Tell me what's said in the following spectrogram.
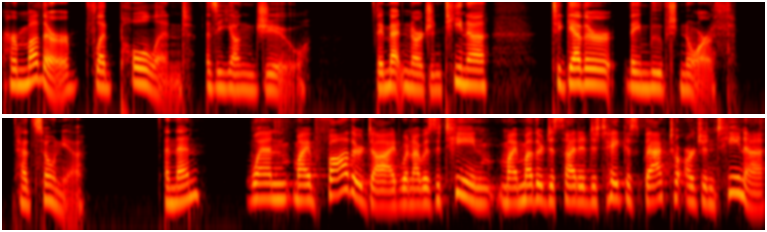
Her mother fled Poland as a young Jew. They met in Argentina. Together, they moved north, had Sonia. And then when my father died when I was a teen, my mother decided to take us back to Argentina,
